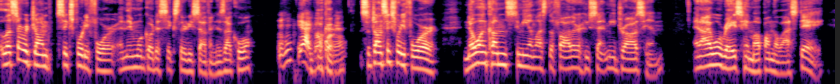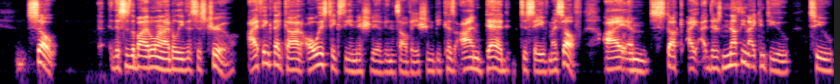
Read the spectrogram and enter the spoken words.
let's start with John 644 and then we'll go to 637. Is that cool? Mm-hmm. Yeah, go okay. for it, man. So, John 644 No one comes to me unless the Father who sent me draws him, and I will raise him up on the last day. So, this is the Bible, and I believe this is true. I think that God always takes the initiative in salvation because I'm dead to save myself. I am stuck. I, I, there's nothing I can do to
